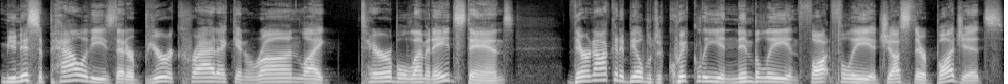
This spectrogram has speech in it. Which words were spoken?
municipalities that are bureaucratic and run like terrible lemonade stands, they're not going to be able to quickly and nimbly and thoughtfully adjust their budgets.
